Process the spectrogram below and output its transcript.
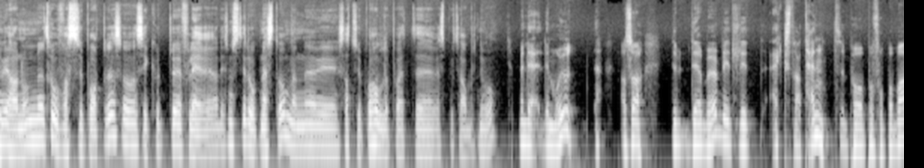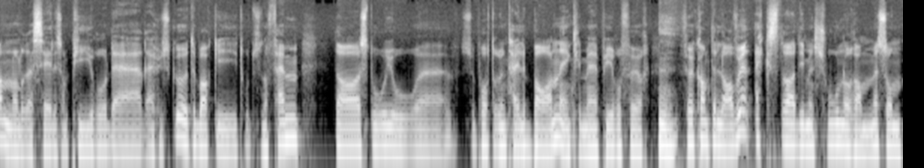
Vi har noen trofaste supportere, så sikkert flere av de som stiller opp neste år, men vi satser jo på å holde det på et respektabelt nivå. Men det, det må jo Altså, det, det bør bli litt ekstra tent på, på fotballbanen når dere ser liksom pyro der. Jeg husker jo tilbake i 2005. Da sto jo eh, supporter rundt hele banen egentlig med pyro før, før kamp. Det lager jo en ekstra dimensjon og ramme som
